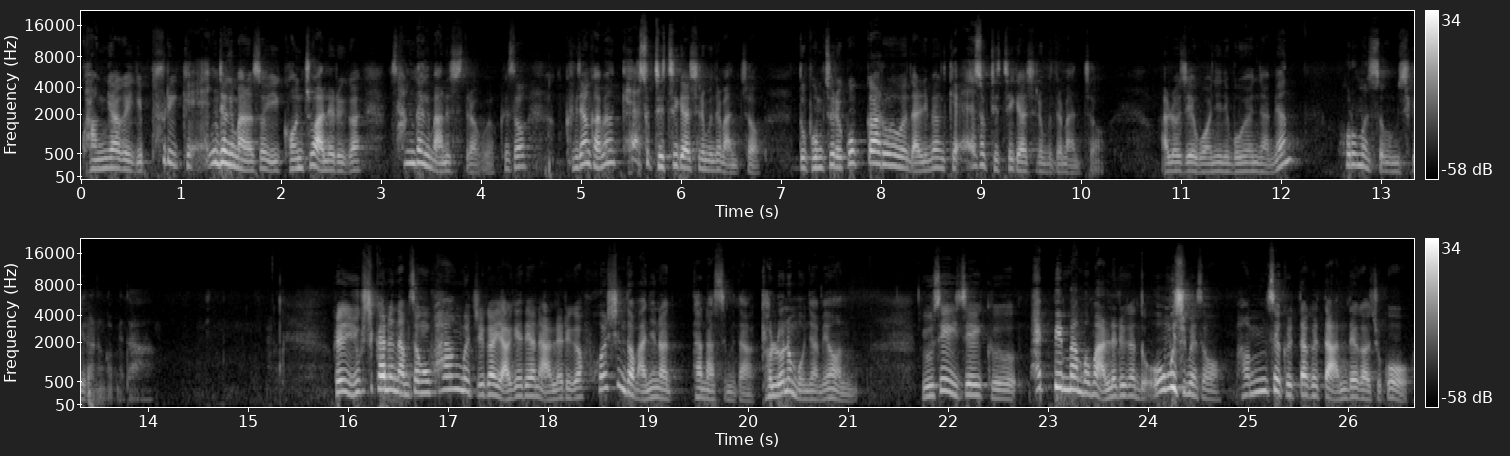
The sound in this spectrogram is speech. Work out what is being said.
광야가 이게 풀이 굉장히 많아서 이 건초 알레르기가 상당히 많으시더라고요. 그래서 그냥 가면 계속 재채기 하시는 분들 많죠. 또 봄철에 꽃가루 날리면 계속 재채기 하시는 분들 많죠. 알러지의 원인이 뭐였냐면 호르몬성 음식이라는 겁니다. 그래서 육식하는 남성은 화학물질과 약에 대한 알레르기가 훨씬 더 많이 나타났습니다. 결론은 뭐냐면 요새 이제 그 햇빛만 보면 알레르기가 너무 심해서 밤새 긁다긁다 안 돼가지고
